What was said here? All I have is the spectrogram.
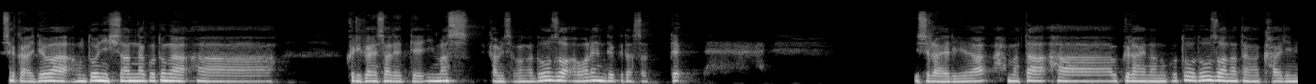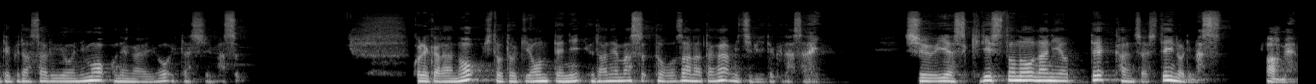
世界では本当に悲惨なことが繰り返されています。神様がどうぞ憐れんでくださって、イスラエルやまたウクライナのことをどうぞあなたが顧みてくださるようにもお願いをいたします。これからのひととき御手に委ねます。どうぞあなたが導いてください。主イエス・キリストの名によって感謝して祈ります。アーメン。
